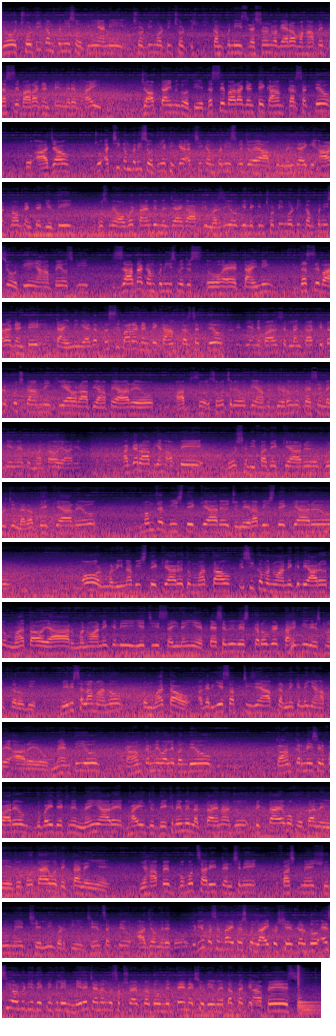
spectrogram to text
जो छोटी कंपनीज़ होती हैं, यानी छोटी मोटी छोटी कंपनीज़ रेस्टोरेंट वगैरह, वहाँ पे 10 से 12 घंटे मेरे भाई जॉब टाइमिंग होती है। 10 से 12 घंटे काम कर सकते हो तो आ जाओ। जो अच्छी कंपनीज़ होती हैं, ठीक है? अच्छी कंपनीज़ में जो है आपको मिल जाएगी आठ नौ घंटे ड्यूटी उसमें ओवर टाइम भी मिल जाएगा आपकी मर्ज़ी होगी लेकिन छोटी मोटी कंपनीज़ जो होती है यहाँ पे उसकी ज़्यादा कंपनीज़ में जो वो है टाइमिंग 10 से 12 घंटे टाइमिंग है। अगर 10 से 12 घंटे काम कर सकते हो इंडिया नेपाल श्रीलंका किधर कुछ काम नहीं किया और आप यहाँ पे आ रहे हो आप सो, सोच रहे हो कि यहाँ पे पेड़ों में पैसे लगे हुए हैं तो मत आओ यार यहाँ। अगर आप यहाँ पे बुर्ज खलीफा देख के आ रहे हो बुर्ज लरब देख के आ रहे हो ममजर बीच देख के आ रहे हो जुमेरा बीच देख के आ रहे हो और मरीना बीच देख के आ रहे हो तो मत आओ। किसी को मनवाने के लिए आ रहे हो तो मत आओ यार। मनवाने के लिए ये चीज़ सही नहीं है। पैसे भी वेस्ट करोगे टाइम भी वेस्ट मत करोगे। मेरी सलाह मानो तो मत आओ। अगर ये सब चीज़ें आप करने के लिए यहाँ पे आ रहे हो। मेहनती हो, काम करने वाले बंदे हो, काम करने सिर्फ़ आ रहे हो, दुबई देखने नहीं आ रहे। भाई, जो देखने में लगता है ना, जो दिखता है वो होता नहीं है। जो होता है वो दिखता नहीं है। यहाँ पे बहुत सारी टेंशनें फ़र्स्ट में, शुरू में झेलनी पड़ती है। झेल सकते हो, आ जाओ मेरे दो वीडियो पसंद आई तो इसको लाइक और शेयर कर दो। ऐसी और वीडियो देखने के लिए मेरे चैनल को सब्सक्राइब कर दो। मिलते हैं नेक्स्ट वीडियो में। तब तक के हाफिज़।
